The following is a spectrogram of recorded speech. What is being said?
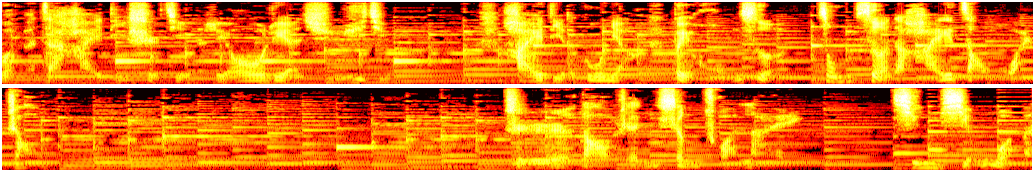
我们在海底世界留恋许久。海底的姑娘被红色、棕色的海藻环绕，直到人声传来，惊醒我们，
